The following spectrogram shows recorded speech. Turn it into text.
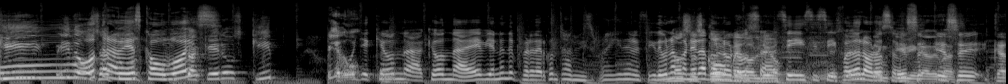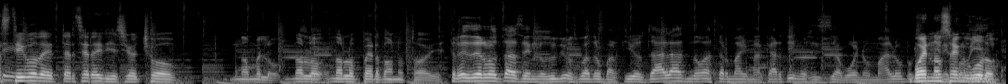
¿qué Uh, pedo? O sea, ¿otra tus- vez tus Cowboys? taqueros, ¿qué pedo? Oye, ¿qué onda? ¿Qué onda, eh? Vienen de perder contra mis Raiders y de una No manera dolorosa. Sí, sí, sí, fue doloroso. ese- Ese, además. ese castigo de tercera y 18 no me lo, no lo, no lo perdono todavía. Tres derrotas en los últimos cuatro partidos. Dallas no va a estar Mike McCarthy. No sé si sea bueno o malo. Bueno seguro, COVID.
